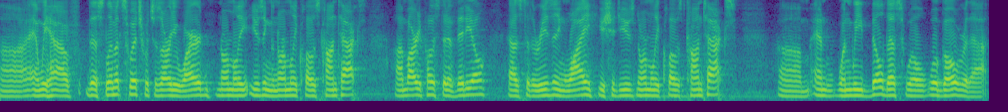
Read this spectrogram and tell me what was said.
Uh, and we have this limit switch, which is already wired normally using the normally closed contacts. I've already posted a video as to the reasoning why you should use normally closed contacts. Um, and when we build this, we'll, we'll go over that.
